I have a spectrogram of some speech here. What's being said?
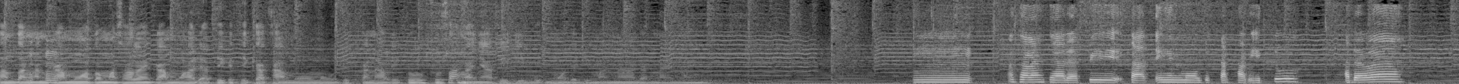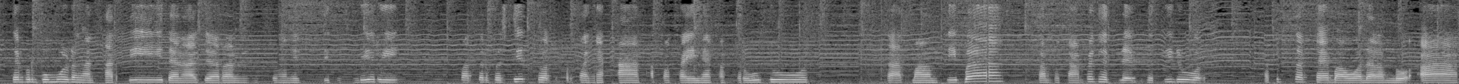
tantangan kamu atau masalah yang kamu hadapi ketika kamu mewujudkan hal itu? Susah nggak nyari ibumu ada di mana dan lain-lain? Hmm, masalah yang saya hadapi saat ingin mewujudkan hal itu adalah saya bergumul dengan hati dan ajaran Tuhan itu, itu sendiri. Saat terbesit suatu pertanyaan, apakah ini akan terwujud? Saat malam tiba, sampai-sampai saya tidak bisa tidur. Tapi tetap saya bawa dalam doa.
